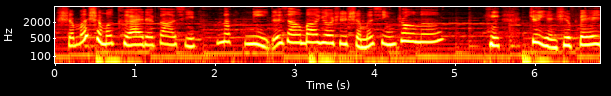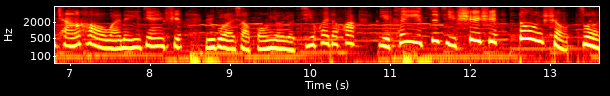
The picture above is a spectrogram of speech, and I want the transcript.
什么什么可爱的造型，那你的香包又是什么形状呢？嘿，这也是非常好玩的一件事。如果小朋友有机会的话，也可以自己试试动手做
